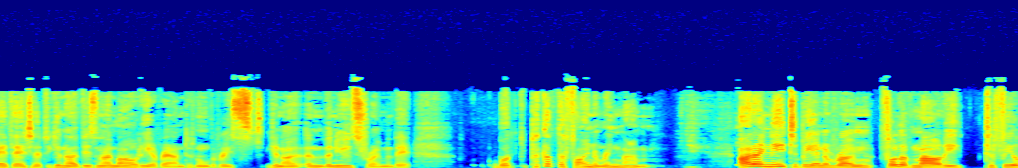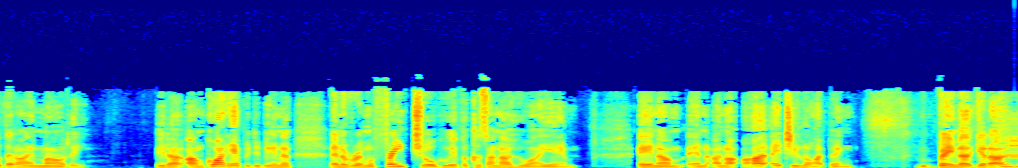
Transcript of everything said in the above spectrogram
uh, that it, you know, there's no Māori around and all the rest, you know, in the newsroom and that. Well, pick up the phone and ring mum. I don't need to be in a room full of Māori to feel that I am Māori. You know, I'm quite happy to be in a in a room of French or whoever because I know who I am, and um and and I, I actually like being being a you know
